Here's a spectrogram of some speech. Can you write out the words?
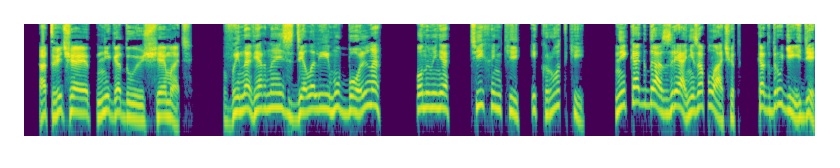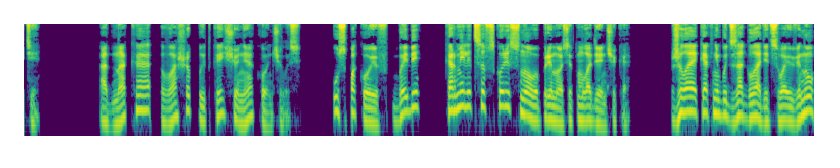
— отвечает негодующая мать. «Вы, наверное, сделали ему больно. Он у меня тихонький и кроткий. Никогда зря не заплачет, как другие дети». Однако ваша пытка еще не окончилась. Успокоив Бэби, кормилица вскоре снова приносит младенчика. Желая как-нибудь загладить свою вину,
